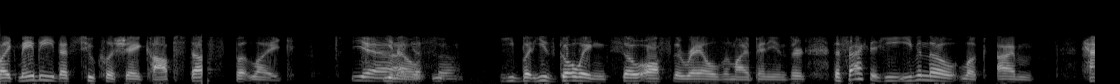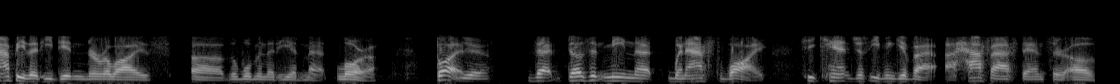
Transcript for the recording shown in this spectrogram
Like maybe that's too cliche cop stuff, but like Yeah, you know, I guess so. he but he's going so off the rails in my opinion. There, the fact that he even though look, I'm happy that he didn't neuralize uh the woman that he had met, Laura. But yeah, that doesn't mean that when asked why, he can't just even give a, a half-assed answer of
